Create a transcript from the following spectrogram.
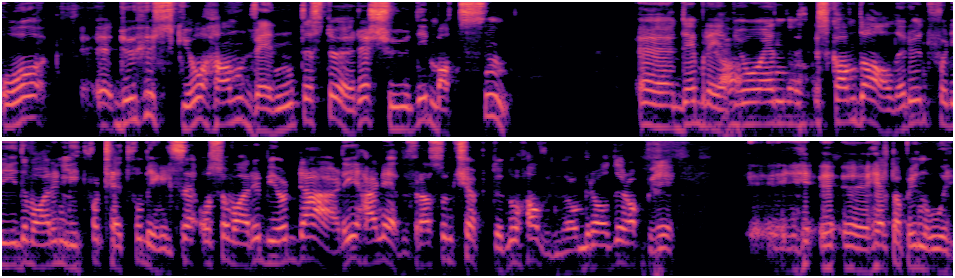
Og eh, du husker jo han vennen til Støre, Sjudi Madsen. Eh, det ble det jo en skandale rundt fordi det var en litt for tett forbindelse. Og så var det Bjørn Dæhlie her nedefra som kjøpte noen havneområder oppi, eh, eh, helt oppe i nord.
